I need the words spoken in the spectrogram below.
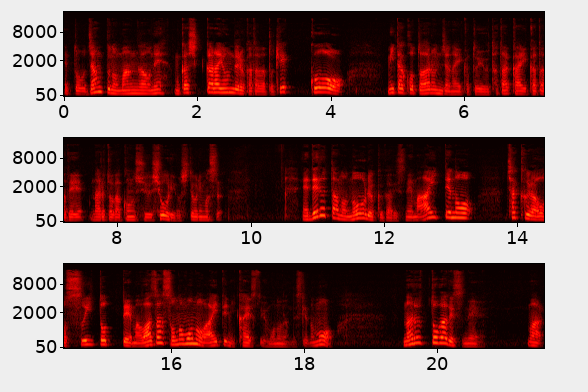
えっと、ジャンプの漫画をね昔から読んでる方だと結構見たことあるんじゃないかという戦い方でナルトが今週勝利をしております。えデルタの能力がですね、まあ、相手のチャクラを吸い取って、まあ、技そのものを相手に返すというものなんですけどもナルトがですねまあ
